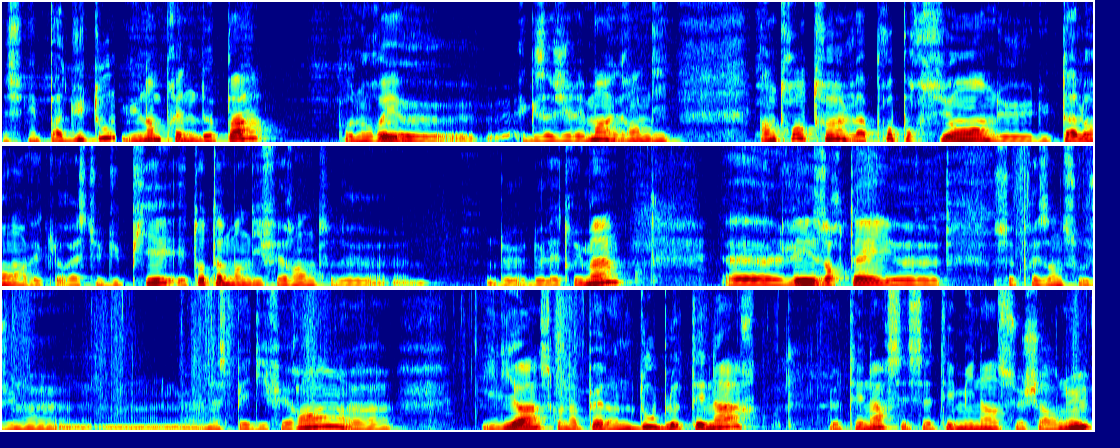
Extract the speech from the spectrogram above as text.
ce n'est pas du tout une empreinte de pas qu'on aurait euh, exagérément agrandie. Entre autres, la proportion du, talon avec le reste du pied est totalement différente de, de, l'être humain. Euh, les orteils se présente sous un aspect différent. Euh, il y a ce qu'on appelle un double ténard. Le ténard, c'est cette éminence charnue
